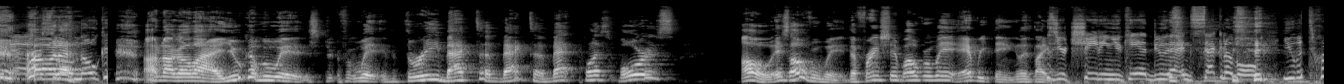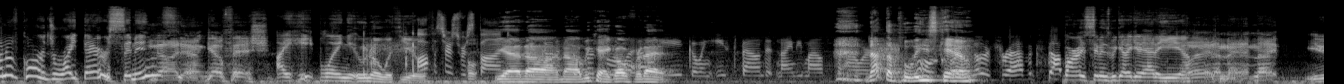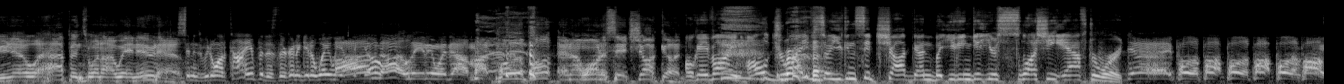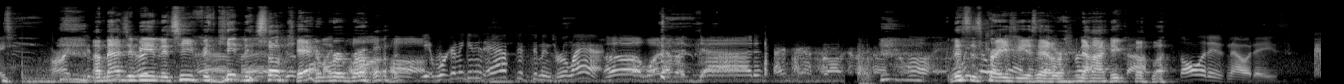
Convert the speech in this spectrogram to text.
So I'm not gonna lie. You coming with with three back to back to back plus fours? Oh, it's over with. The friendship over with. Everything. It's like you're cheating. You can't do that. And second of all, you have a ton of cards right there, Simmons. No, I don't go fish. I hate playing Uno with you. Officers oh, respond. yeah, nah, nah. We can't go for that. Going eastbound at 90 miles per hour. Not the police oh, cam. Another traffic stop. All right, Simmons, we gotta get out of here. Wait a minute, mate. You know what happens when I win Uno. Simmons, we don't have time for this. They're gonna get away. We have I'm go. not leaving without my polar pop, and I want to sit shotgun. Okay, fine. I'll drive so you can sit shotgun, but you can get your slushy afterward. Yay, polar pop, polar pop, polar pop! All right, Imagine being the chief and getting this on camera, want my bro. pop. Yeah, we're gonna get it after Simmons. Relax. Uh, whatever, Dad. This is crazy as hell right now. I ain't gonna lie. That's all it is nowadays.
